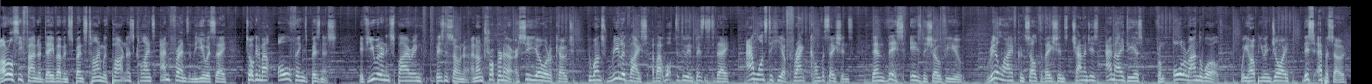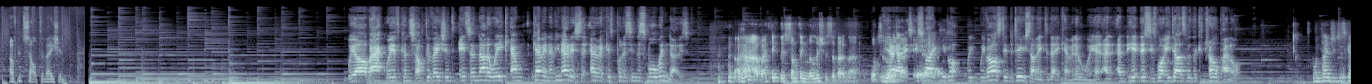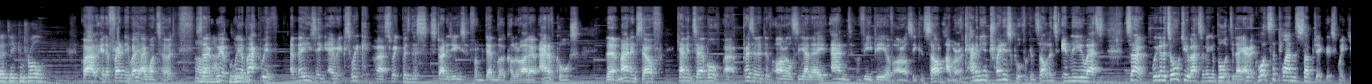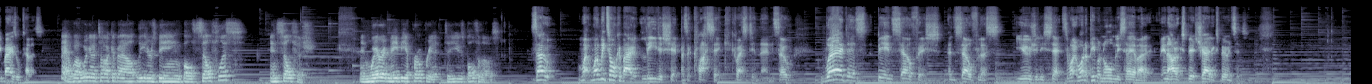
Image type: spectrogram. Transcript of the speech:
RLC founder Dave Evans spends time with partners, clients, and friends in the USA talking about all things business. If you are an inspiring business owner, an entrepreneur, a CEO, or a coach who wants real advice about what to do in business today and wants to hear frank conversations, then this is the show for you. Real life consultations, challenges, and ideas from all around the world. We hope you enjoy this episode of Consultivation. We are back with Consultivations. It's another week. And Kevin, have you noticed that Eric has put us in the small windows? I have. I think there's something malicious about that. What's it yeah, it's, it's, like we've got we, we've asked him to do something today, Kevin, haven't we? And and, and he, this is what he does with the control panel. Sometimes you just got to take control. Well, in a friendly way, I once heard. Oh, so we're we are back with amazing Eric Swick, uh, Swick Business Strategies from Denver, Colorado, and of course, the man himself, Kevin Turnbull, uh, President of RLCLA and VP of RLC Consult, our academy and training school for consultants in the US. So, we're going to talk to you about something important today. Eric, what's the planned subject this week? You may as well tell us. Yeah, well, we're going to talk about leaders being both selfless and selfish and where it may be appropriate to use both of those. So, when we talk about leadership as a classic question, then, so where does being selfish and selfless usually sit? So, what, what do people normally say about it in our experience, shared experiences?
